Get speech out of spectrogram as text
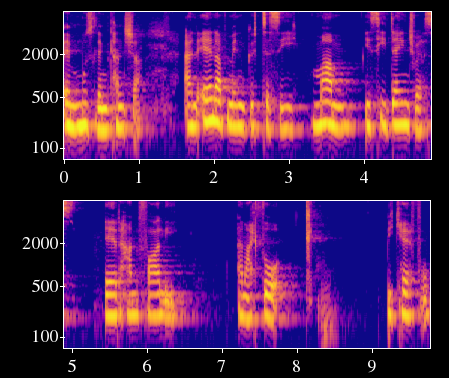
en muslim, kanskje. Og en av mine gutter sier, 'Mom, is he dangerous? Er han farlig?' And I thought, be careful.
